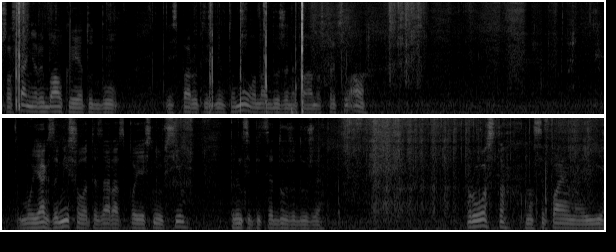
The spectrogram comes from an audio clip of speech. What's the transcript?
Що останню рибалку я тут був десь пару тижнів тому, вона дуже непогано спрацювала. Тому як замішувати, зараз поясню всім. В принципі, це дуже-дуже просто. Насипаємо її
